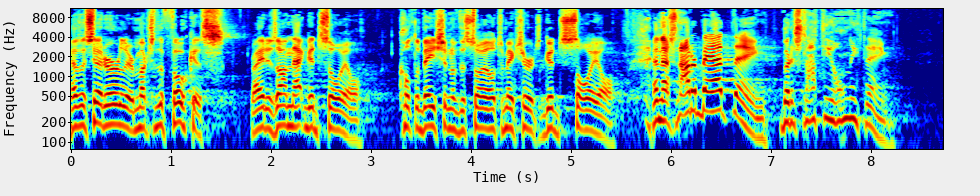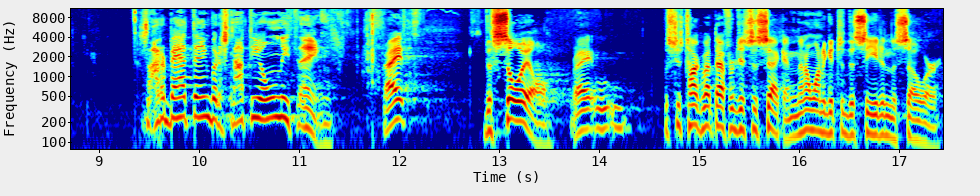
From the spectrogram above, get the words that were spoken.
As I said earlier, much of the focus, right, is on that good soil. Cultivation of the soil to make sure it's good soil. And that's not a bad thing, but it's not the only thing. It's not a bad thing, but it's not the only thing, right? The soil, right? Let's just talk about that for just a second. Then I want to get to the seed and the sower.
